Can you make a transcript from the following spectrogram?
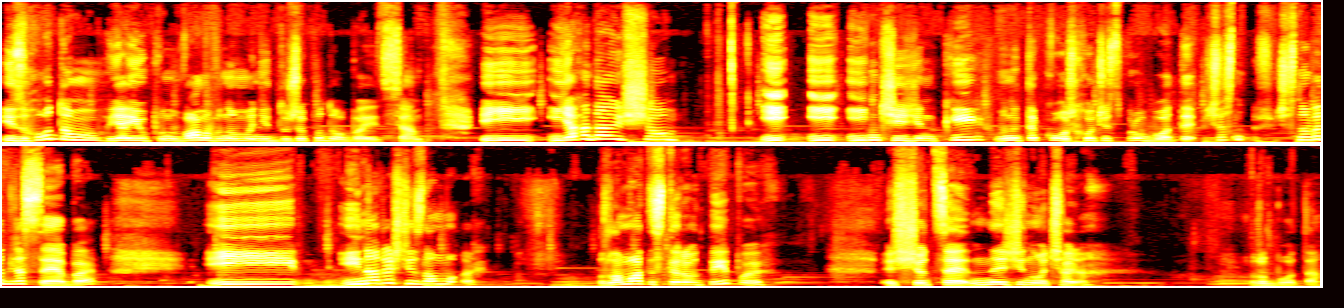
і згодом я її опанувала, воно мені дуже подобається. І, і я гадаю, що і, і інші жінки вони також хочуть спробувати щось, щось нове для себе. І, і нарешті зламати стереотипи, що це не жіноча робота.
